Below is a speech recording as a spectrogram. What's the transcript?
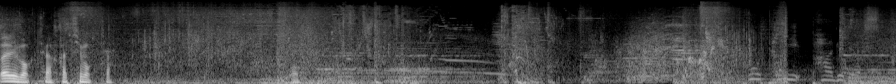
빨리 먹자. 같이 먹자 포탑이 파괴되었습니다.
